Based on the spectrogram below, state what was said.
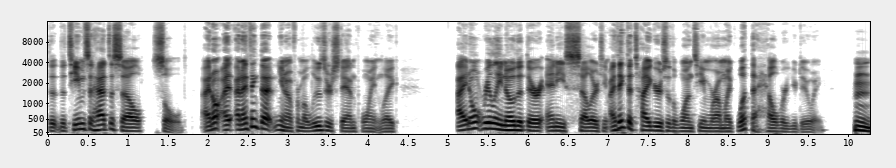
the the teams that had to sell sold. I don't, I, and I think that you know from a loser standpoint, like I don't really know that there are any seller team. I think the Tigers are the one team where I'm like, what the hell were you doing hmm.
